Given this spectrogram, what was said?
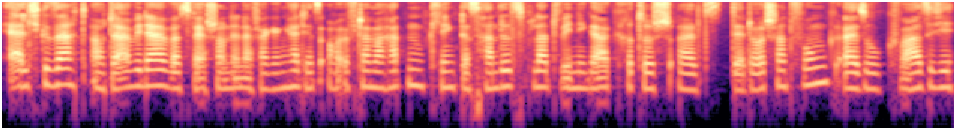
Ehrlich gesagt, auch da wieder, was wir schon in der Vergangenheit jetzt auch öfter mal hatten, klingt das Handelsblatt weniger kritisch als der Deutschlandfunk. Also quasi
